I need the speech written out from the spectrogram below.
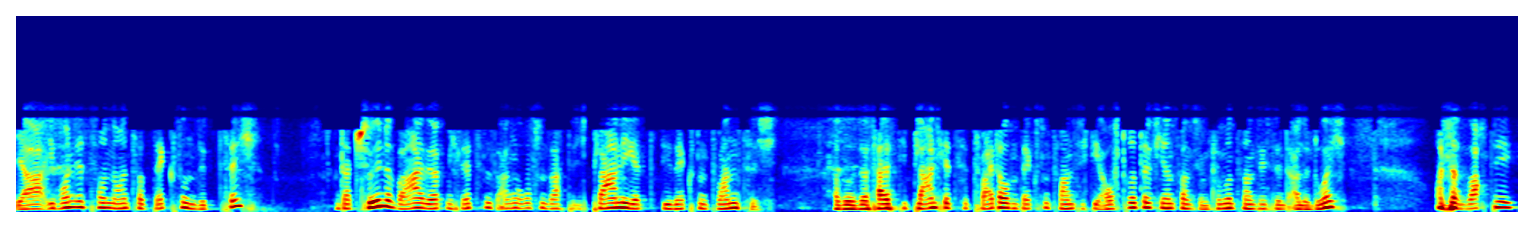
Ja, Yvonne ist von 1976. Und das Schöne war, sie hat mich letztens angerufen und sagte, ich plane jetzt die 26. Also das heißt, die plant jetzt für 2026 die Auftritte, 24 und 25 sind alle durch. Und dann sagt sie,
